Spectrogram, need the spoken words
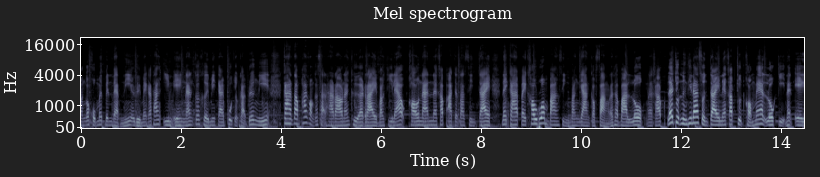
มันก็คงไม่เป็นแบบนี้ หรือแม้กระทั่งอิมเองนั้น ก็เคยมีการพูดเกี่ยวกับเรื่องนี้ การทำพลาดของกษัตริย์ฮาราวนั้นคืออะไร บางทีแล้วเขานั้นนะครับอาจจะตัดสินใจในการไปเข้าร่วมบางสิ่งบางอย่างกับฝั่งรัฐบาลโลกนะครับและจุดหนึ่งที่น่าสนใจนะครับจุดของแม่โลกินั่นเอง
